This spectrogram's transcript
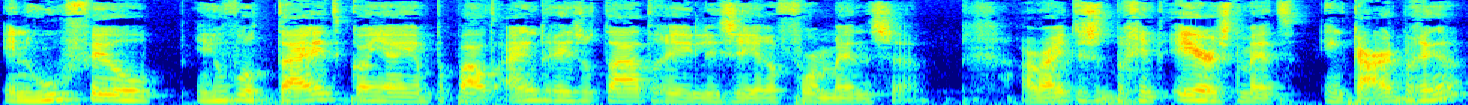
In hoeveel, in hoeveel tijd kan jij een bepaald eindresultaat realiseren voor mensen? Alright, dus het begint eerst met in kaart brengen.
